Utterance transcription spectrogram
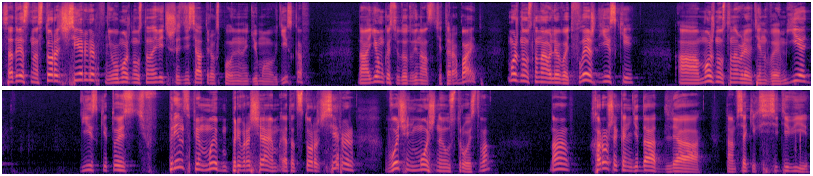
Соответственно, storage сервер, в него можно установить 63,5 дюймовых дисков да, емкостью до 12 терабайт. Можно устанавливать флеш-диски, а, можно устанавливать NVMe диски. То есть, в принципе, мы превращаем этот storage сервер в очень мощное устройство, Да, хороший кандидат для там, всяких CCTV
